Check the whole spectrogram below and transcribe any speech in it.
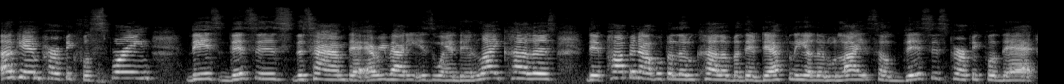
Again perfect for spring. This this is the time that everybody is wearing their light colors. They're popping out with a little color but they're definitely a little light. So this is perfect for that.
